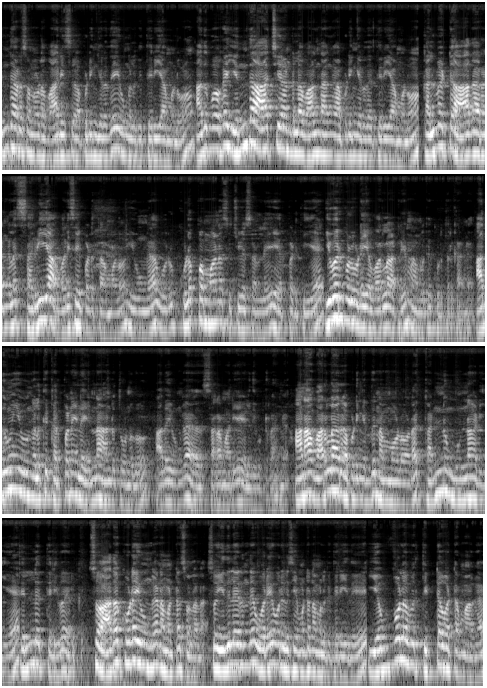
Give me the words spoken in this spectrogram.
எந்த அரசனோட வாரிசு அப்படிங்கிறதே இவங்களுக்கு தெரியாமலும் அதுபோக எந்த ஆட்சி ஆண்டுல வாழ்ந்தாங்க அப்படிங்கிறத தெரியாமலும் கல்வெட்டு ஆதாரங்களை சரியா வரிசைப்படுத்தாமலும் இவங்க ஒரு குழப்பமான சுச்சுவேஷன்ல ஏற்படுத்திய இவர்களுடைய வரலாற்றையும் நம்மளுக்கு கொடுத்திருக்காங்க. அதுவும் இவங்களுக்கு கற்பனையில என்ன ஆண்டு தோணுதோ அதை இவங்க சரமாரியா எழுதி விட்டுறாங்க. ஆனா வரலாறு அப்படிங்கிறது நம்மளோட கண்ணு முன்னாடியே தெல்ல தெளிவா இருக்கு. சோ அதை கூட இவங்க நம்மகிட்ட சொல்லல. சோ இதுல இருந்தே ஒரே ஒரு விஷயம் மட்டும் நம்மளுக்கு தெரியுது. எவ்வளவு திட்டவட்டமாக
